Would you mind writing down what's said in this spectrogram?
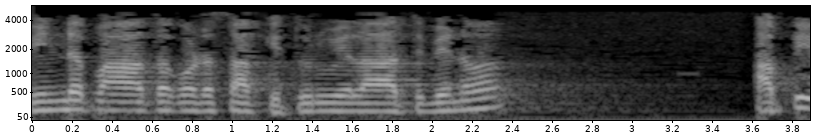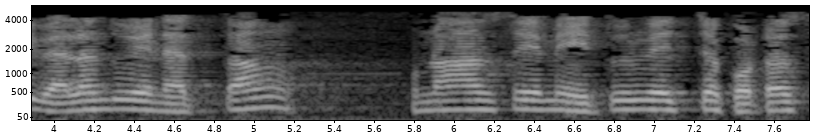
පිණ්ඩපාත කොටසක් ඉතුරු වෙලා තිබෙනවා. අපි වැළඳුවේ නැත්තම් උන්වහන්සේ මේ ඉතුරු වෙච්ච කොටස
